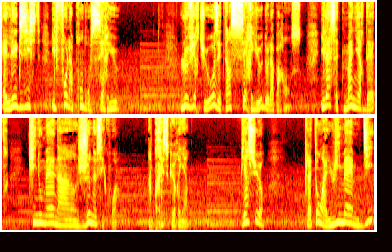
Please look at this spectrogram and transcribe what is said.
elle existe, il faut la prendre au sérieux. Le virtuose est un sérieux de l'apparence. Il a cette manière d'être qui nous mène à un je ne sais quoi, un presque rien. Bien sûr, Platon a lui-même dit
